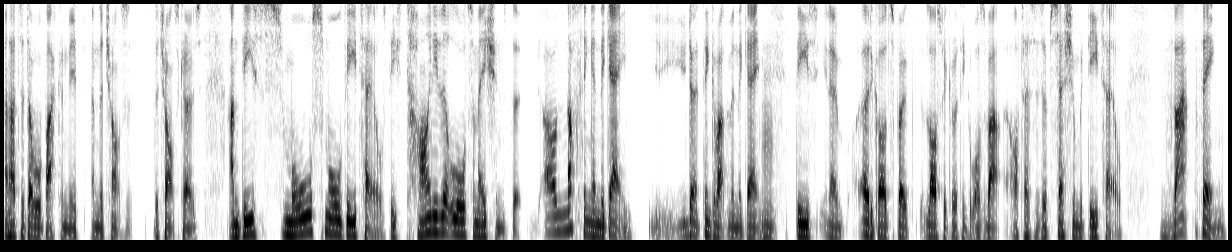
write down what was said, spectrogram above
and had to double back, and the and the chance the chance goes. And these small, small details, these tiny little automations that are nothing in the game, you, you don't think about them in the game. Mm. These, you know, Odegaard spoke last week, I think it was, about Arteta's obsession with detail. That thing,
